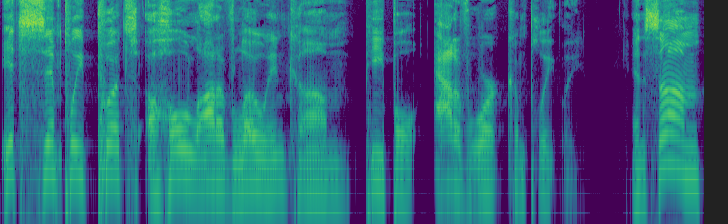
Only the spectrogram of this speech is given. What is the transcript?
It simply puts a whole lot of low income people out of work completely. And some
